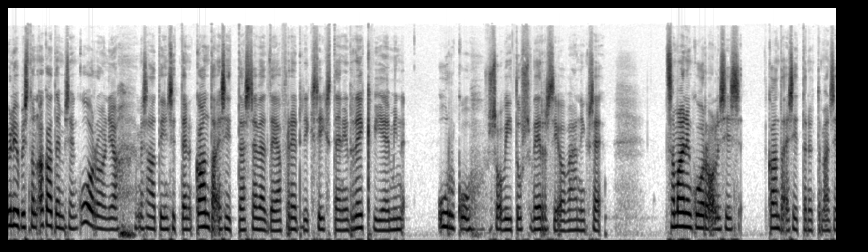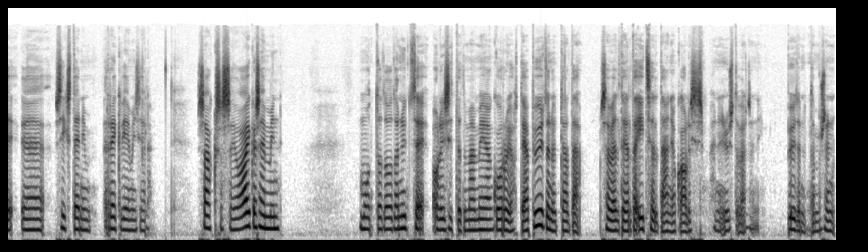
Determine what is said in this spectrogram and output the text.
yliopiston akateemiseen kuoroon ja me saatiin sitten kanta esittää säveltäjä Fredrik Sixtenin Requiemin urkusovitusversio, vähän niin kuin se samainen kuoro oli siis kanta esittänyt tämän se, äh, Sixtenin Requiemin siellä Saksassa jo aikaisemmin. Mutta tuota, nyt se oli sitten tämä meidän kuorojohtaja pyytänyt tältä säveltäjältä itseltään, joka oli siis hänen ystävänsä, niin pyytänyt tämmöisen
